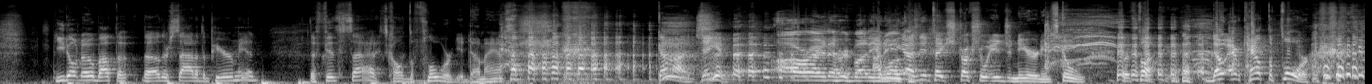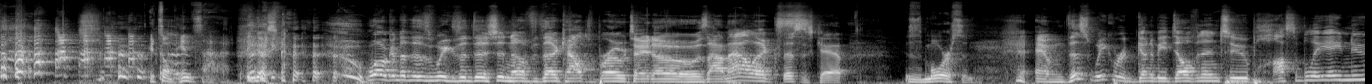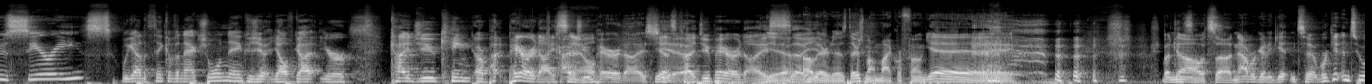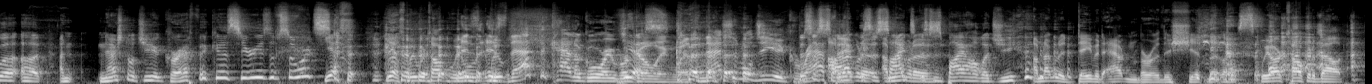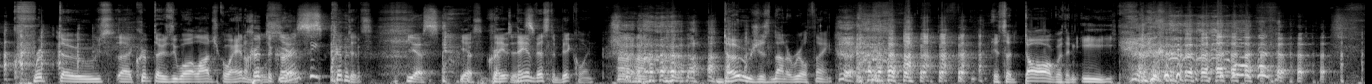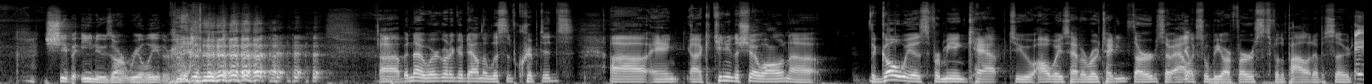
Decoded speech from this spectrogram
You don't know about the, the other side of the pyramid? The fifth side? It's called the floor, you dumbass. God damn. All right, everybody. I knew you guys didn't take structural engineering in school, but fuck. Don't ever count the floor. it's on the inside. Welcome to this week's edition of the Couch Potatoes. I'm Alex. This is Cap. This is Morrison. And this week we're going to be delving into possibly a new series. We got to think of an actual name because y- y'all have got your Kaiju King or Pa- Paradise Kaiju now. Paradise. Yes, yeah. Kaiju Paradise. Yeah. So oh, you- there it is. There's my microphone. Yay. but no, it's uh, now we're gonna get into we're getting into a, a, a National Geographic uh, series of sorts. Yes, yes, we were talking. We, Is, were- is we- that the category we're Yes. going with? National Geographic. This is, I'm not science, gonna- this is science. gonna- this is biology. I'm not going to David Attenborough this shit, but like, Yes. we are talking about cryptos, uh, cryptozoological animals. Cryptocurrency? Yes. Cryptids. yes. Yes, they, they invest in Bitcoin. Doge is not a real thing. it's a dog with an E. Shiba Inus aren't real either. Uh, but no, we're going to go down the list of cryptids uh, and uh, continue the show on. Uh, the goal is for me and Cap to always have a rotating third. So Alex will be our first for the pilot episode.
